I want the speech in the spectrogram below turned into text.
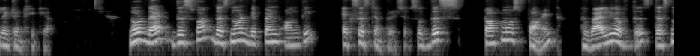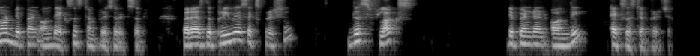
latent heat here. Note that this one does not depend on the excess temperature. So this topmost point, the value of this does not depend on the excess temperature itself. Whereas the previous expression, this flux dependent on the excess temperature.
